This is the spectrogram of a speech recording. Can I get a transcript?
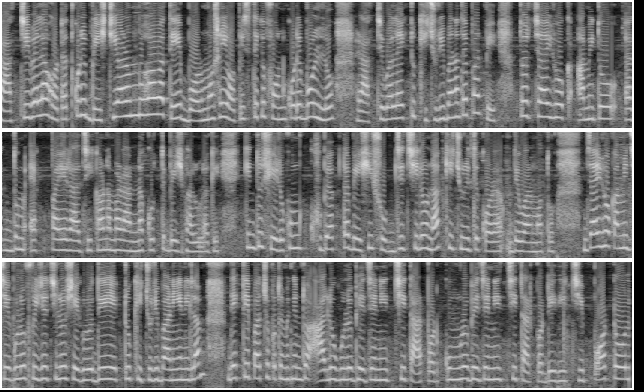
রাত্রিবেলা হঠাৎ করে বৃষ্টি আরম্ভ হওয়াতে বর্মশাই অফিস থেকে ফোন করে বলল, রাত্রিবেলা একটু খিচুড়ি বানাতে পারবে? তো যাই হোক, আমি তো একদম এক পায়ে রাজি, কারণ আমার রান্না করতে বেশ ভালো লাগে। কিন্তু সেরকম খুব একটা বেশি সবজি ছিল না খিচুড়িতে করা, দেওয়ার মতো। যাই হোক, আমি যেগুলো ফ্রিজে ছিল সেগুলো দিয়ে একটু খিচুড়ি বানিয়ে নিলাম। দেখতেই পাচ্ছ, প্রথমে কিন্তু আলুগুলো ভেজে নিচ্ছি, তারপর কুমড়ো ভেজে নিচ্ছি, তারপর দিয়ে দিচ্ছি পটল,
